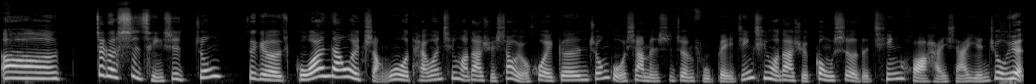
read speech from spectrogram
呃，这个事情是中这个国安单位掌握台湾清华大学校友会跟中国厦门市政府、北京清华大学共设的清华海峡研究院，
